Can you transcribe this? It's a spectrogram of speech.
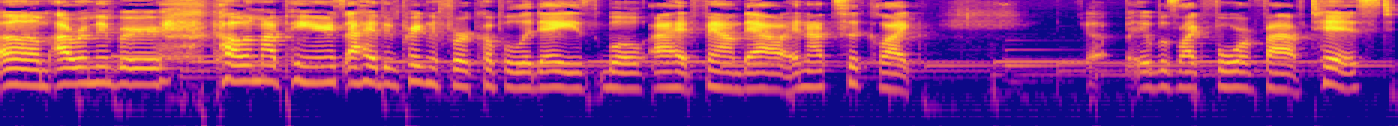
um, I remember calling my parents. I had been pregnant for a couple of days. Well, I had found out, and I took like Uh, it was like four or five tests.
